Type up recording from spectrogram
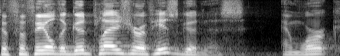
To fulfill the good pleasure of His goodness and work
